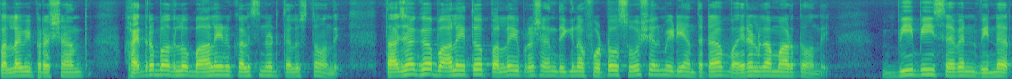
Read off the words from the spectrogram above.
పల్లవి ప్రశాంత్ హైదరాబాద్లో బాలయ్యను కలిసినట్టు తెలుస్తోంది. తాజాగా బాలయ్యతో పల్లవి ప్రశాంత్ దిగిన ఫోటో సోషల్ మీడియా అంతటా వైరల్గా మారుతోంది. బీబీ సెవెన్ విన్నర్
